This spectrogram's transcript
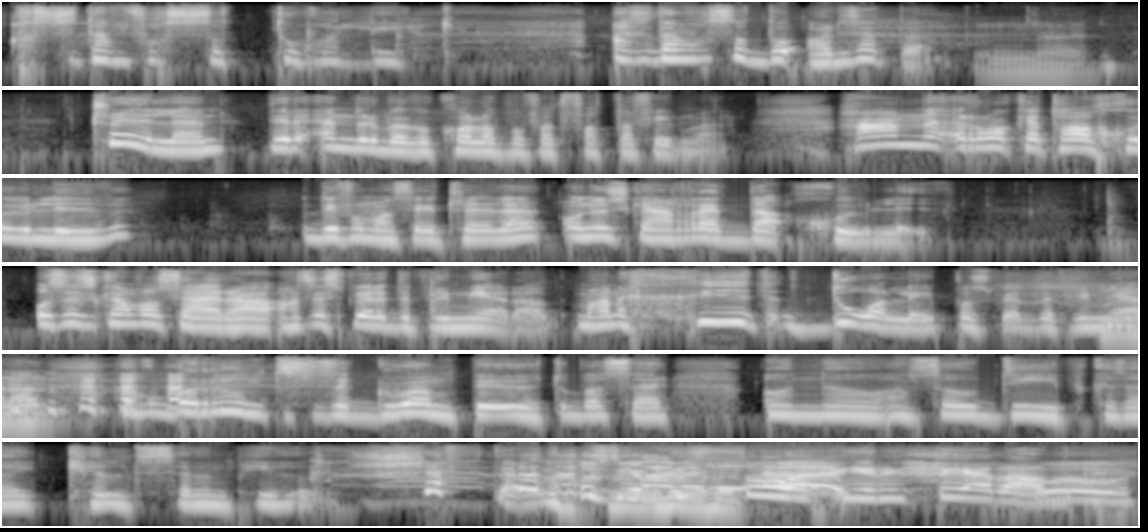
Alltså den var så dålig. Alltså den var så dålig. Har du sett den? Nej. Trailern, det är det enda du behöver kolla på för att fatta filmen. Han råkar ta sju liv, det får man se i trailern, och nu ska han rädda sju liv. Och sen ska han vara så här, han ska spela deprimerad, men han är skitdålig på att spela deprimerad. Han går bara runt och ser så grumpy ut och bara såhär Oh no I'm so deep because I killed seven people. Käften! Alltså jag blir så irriterad. Wow.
